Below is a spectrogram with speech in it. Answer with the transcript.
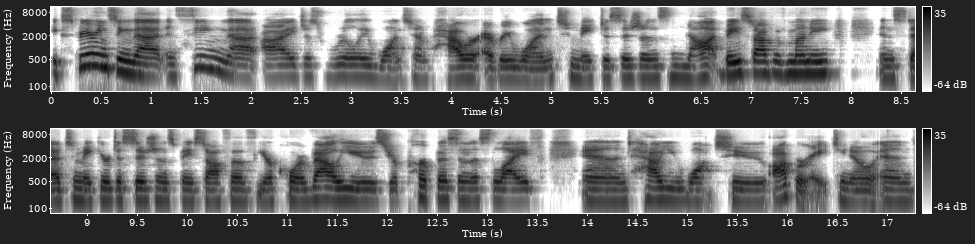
experiencing that and seeing that, I just really want to empower everyone to make decisions not based off of money, instead, to make your decisions based off of your core values, your purpose in this life, and how you want to operate, you know, and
